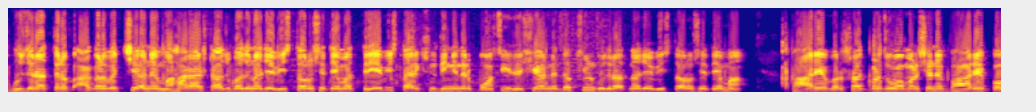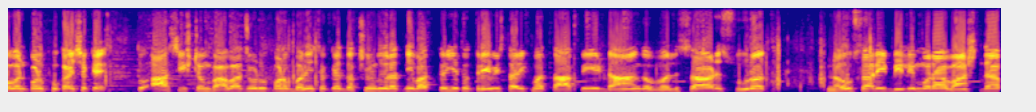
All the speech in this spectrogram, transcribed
ગુજરાત તરફ આગળ વધશે અને મહારાષ્ટ્ર આજુબાજુના જે વિસ્તારો છે તેમાં ત્રેવીસ તારીખ સુધીની અંદર પહોંચી જશે અને દક્ષિણ ગુજરાતના જે વિસ્તારો છે તેમાં ભારે વરસાદ પણ જોવા મળશે અને ભારે પવન પણ ફૂંકાઈ શકે. તો આ સિસ્ટમ વાવાઝોડું પણ બની શકે. દક્ષિણ ગુજરાતની વાત કરીએ તો ત્રેવીસ તારીખમાં તાપી, ડાંગ, વલસાડ, સુરત, નવસારી, બિલીમોરા, વાંસદા,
